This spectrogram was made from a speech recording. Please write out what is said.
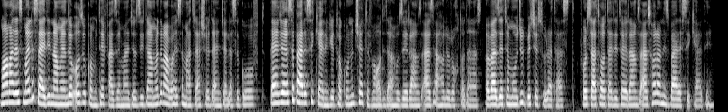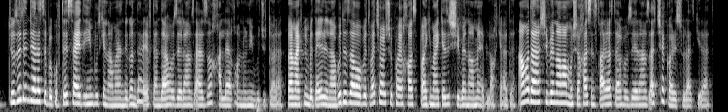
محمد اسماعیل سعیدی نماینده عضو کمیته فضای مجازی در مورد مباحث مطرح شده در این جلسه گفت در این جلسه بررسی کردیم که تاکنون چه اتفاقاتی در حوزه رمز در حال رخ دادن است و وضعیت موجود به چه صورت است. فرصت و تهدیدهای رمز ارزها را نیز بررسی کردیم. جزئیات این جلسه به گفته سعیدی این بود که نمایندگان دریافتند در حوزه رمز ارزها خلای قانونی وجود دارد و مکنون به دلیل نبود ضوابط و چارچوبهای خاص بانک مرکزی شیوه نامه ابلاغ کرده. اما در آن شیوه نامه مشخص نیست قرار است در حوزه رمز از چه کاری صورت گیرد.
